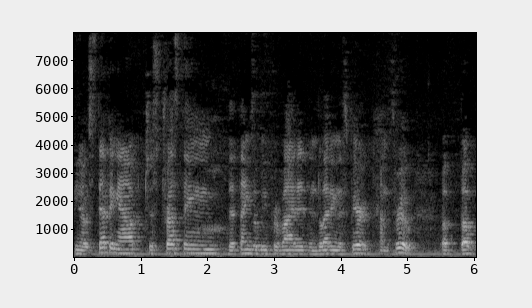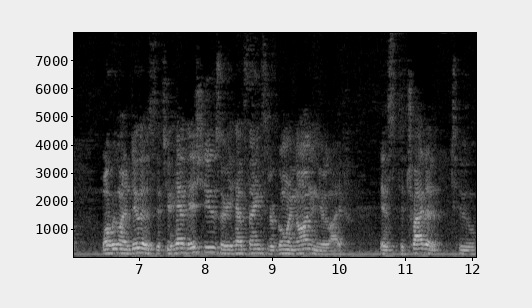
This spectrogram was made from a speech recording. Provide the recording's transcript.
you know, stepping out, just trusting that things will be provided and letting the Spirit come through. But, but what we want to do is, if you have issues or you have things that are going on in your life, is to try to, to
